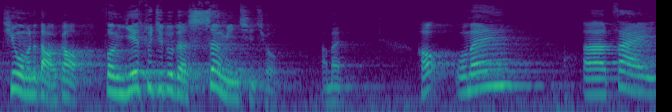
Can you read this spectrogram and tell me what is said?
听我们的祷告，奉耶稣基督的圣名祈求，阿门。好，我们呃在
